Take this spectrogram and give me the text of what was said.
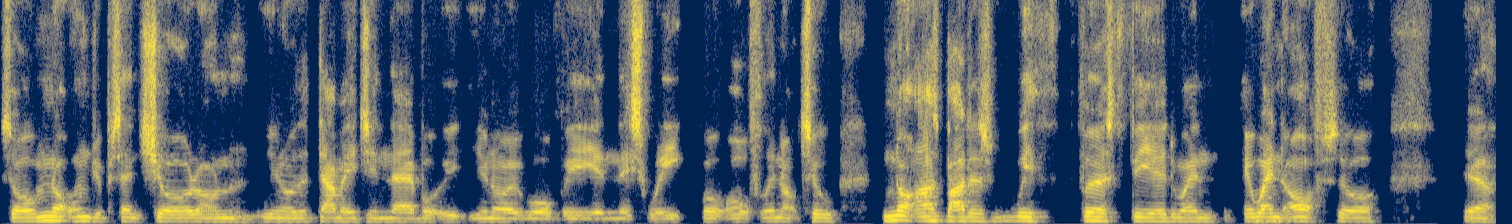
So I'm not 100 percent sure on you know the damage in there, but you know it won't be in this week. But hopefully not too not as bad as we first feared when it went off. So yeah,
